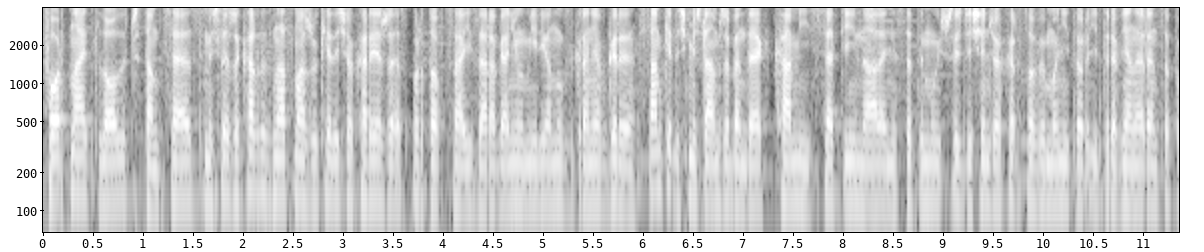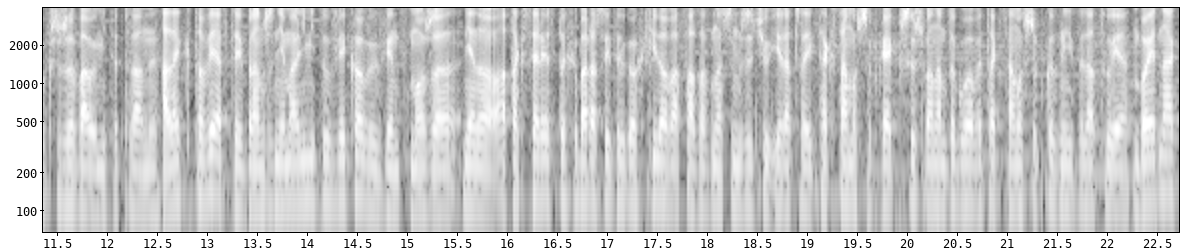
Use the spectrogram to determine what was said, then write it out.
Fortnite, LoL czy tam CS, myślę, że każdy z nas marzył kiedyś o karierze e-sportowca i zarabianiu milionów z grania w gry. Sam kiedyś myślałem, że będę jak Kami, Seti, no ale niestety mój 60Hz monitor i drewniane ręce pokrzyżowały mi te plany. Ale kto wie, w tej branży nie ma limitów wiekowych, więc może... Nie no, a tak serio jest to chyba raczej tylko chwilowa faza w naszym życiu i raczej tak samo szybko jak przyszła nam do głowy, tak samo szybko z niej wylatuje. Bo jednak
